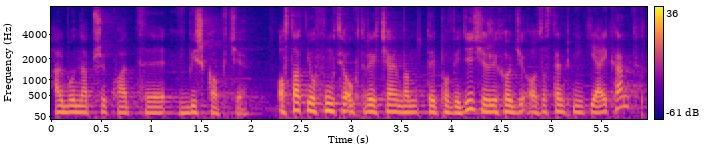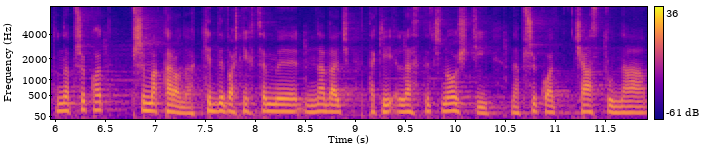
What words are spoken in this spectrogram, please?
albo na przykład e, w biszkopcie. Ostatnią funkcją, o której chciałem Wam tutaj powiedzieć, jeżeli chodzi o zastępnik jajka, to na przykład przy makaronach, kiedy właśnie chcemy nadać takiej elastyczności, na przykład ciastu na,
